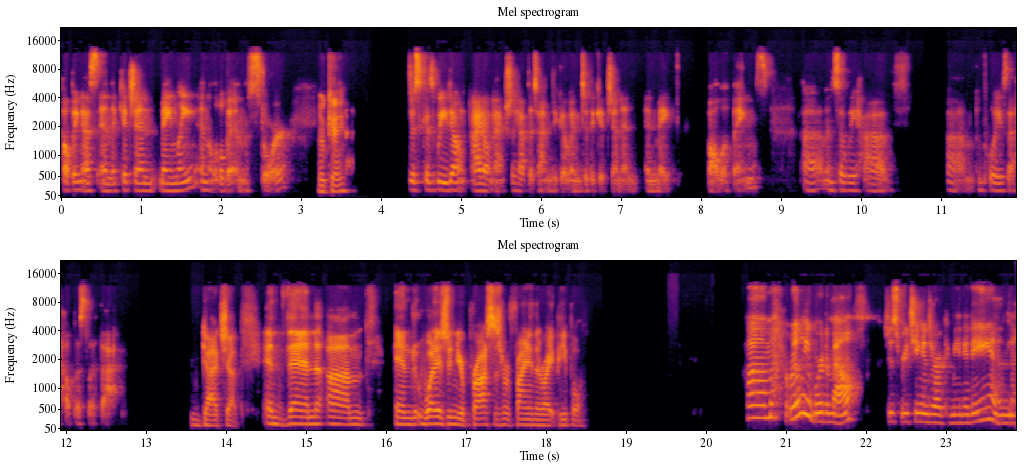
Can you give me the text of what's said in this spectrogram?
helping us in the kitchen mainly and a little bit in the store. Okay. Just because we don't, I don't actually have the time to go into the kitchen and, and make all the things. Um, and so we have um, employees that help us with that. Gotcha. And then, um, and what is in your process for finding the right people? Um, really word of mouth, just reaching into our community. And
